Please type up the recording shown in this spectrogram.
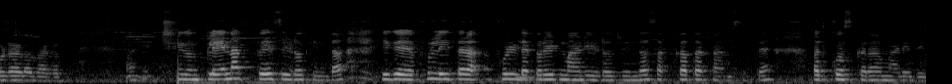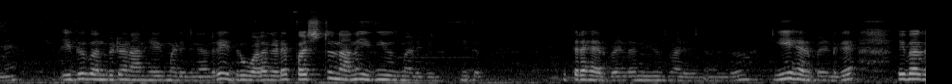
ಓಡಾಡೋದಾಗುತ್ತೆ. ಈಗ ಒಂದು ಪ್ಲೇನಾಗಿ ಫೇಸ್ ಇಡೋಕ್ಕಿಂತ ಹೀಗೆ ಫುಲ್ ಈ ಥರ ಫುಲ್ ಡೆಕೋರೇಟ್ ಮಾಡಿ ಇಡೋದ್ರಿಂದ ಸಖತ್ತಾಗಿ ಕಾಣಿಸುತ್ತೆ. ಅದಕ್ಕೋಸ್ಕರ ಮಾಡಿದ್ದೀನಿ. ಇದು ಬಂದುಬಿಟ್ಟು ನಾನು ಹೇಗೆ ಮಾಡಿದ್ದೀನಿ ಅಂದರೆ ಇದ್ರ ಒಳಗಡೆ ಫಸ್ಟ್ ನಾನು ಇದು ಯೂಸ್ ಮಾಡಿದ್ದೀನಿ. ಇದು. ಈ ಥರ ಹೇರ್ ಬ್ಯಾಂಡನ್ನು ಯೂಸ್ ಮಾಡಿದ್ದೀನಿ ಒಂದು. ಈ ಹೇರ್ ಬ್ಯಾಂಡ್ಗೆ ಇವಾಗ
